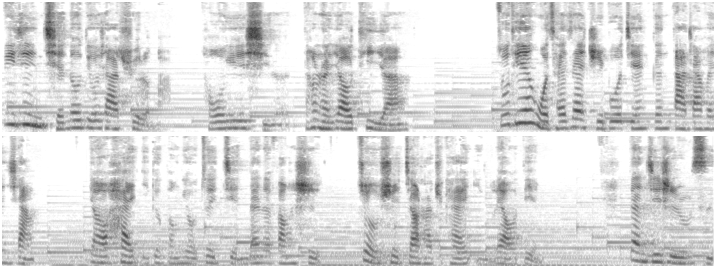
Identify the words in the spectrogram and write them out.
毕竟钱都丢下去了嘛，头也洗了，当然要剃呀。昨天我才在直播间跟大家分享，要害一个朋友最简单的方式就是叫他去开饮料店。但即使如此，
